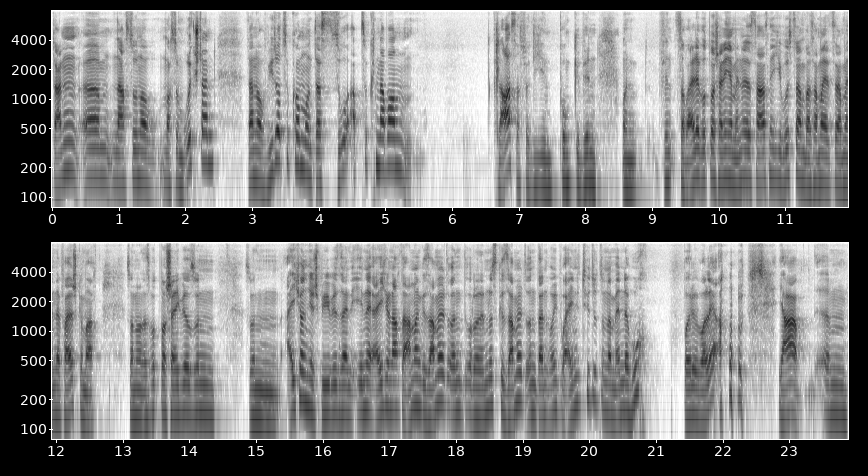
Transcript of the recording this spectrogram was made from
dann ähm, nach, so einer, nach so einem Rückstand dann auch wiederzukommen und das so abzuknabbern, klar ist das für die ein Punkt Gewinn. Und Finsterwalde wird wahrscheinlich am Ende des Tages nicht gewusst haben, was haben wir jetzt am Ende falsch gemacht. Sondern das wird wahrscheinlich wieder so ein, so ein Eichhörnchenspiel sein, eine Eichel nach der anderen gesammelt und, oder eine Nuss gesammelt und dann irgendwo eingetütet und am Ende, huch, Beutel war leer. ja, ähm,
